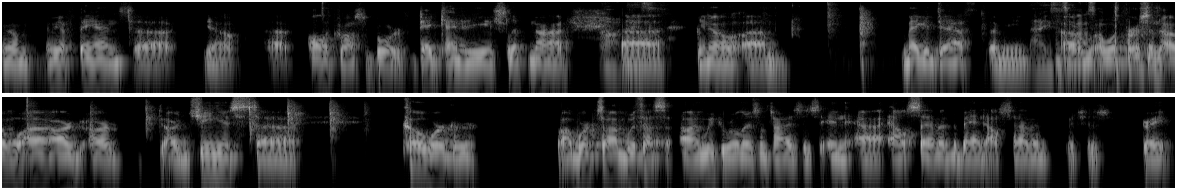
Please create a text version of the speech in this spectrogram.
Um, and we have fans, uh, you know, uh, all across the board. Dead Kennedy, Slipknot, Oh, nice. uh, you know, um, Megadeth. I mean, nice. uh, a person, uh, our our our genius uh, co-worker uh, works on with us on Weekly World News sometimes is in uh, L7, the band L7, which is great,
